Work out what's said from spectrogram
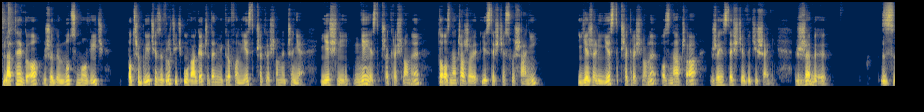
Dlatego, żeby móc mówić, potrzebujecie zwrócić uwagę, czy ten mikrofon jest przekreślony, czy nie. Jeśli nie jest przekreślony, to oznacza, że jesteście słyszani. Jeżeli jest przekreślony, oznacza, że jesteście wyciszeni. Żeby z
